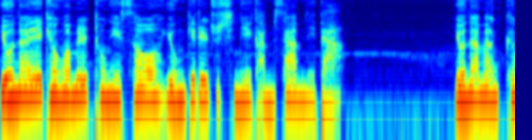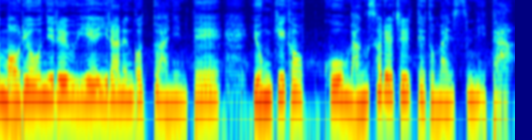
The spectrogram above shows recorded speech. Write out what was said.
요나의 경험을 통해서 용기를 주시니 감사합니다. 요나만큼 어려운 일을 위해 일하는 것도 아닌데 용기가 없고 망설여질 때도 많습니다.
